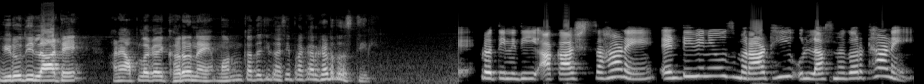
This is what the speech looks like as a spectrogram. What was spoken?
विरोधी लाट आहे. आणि आपलं काही खरं नाही म्हणून कदाचित असे प्रकार घडत असतील. प्रतिनिधी आकाश सहाणे एनटीव्ही न्यूज मराठी उल्हासनगर ठाणे.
